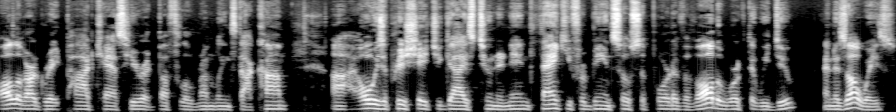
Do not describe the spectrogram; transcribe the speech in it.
all of our great podcasts here at BuffaloRumblings.com. Uh, I always appreciate you guys tuning in. Thank you for being so supportive of all the work that we do. And as always,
